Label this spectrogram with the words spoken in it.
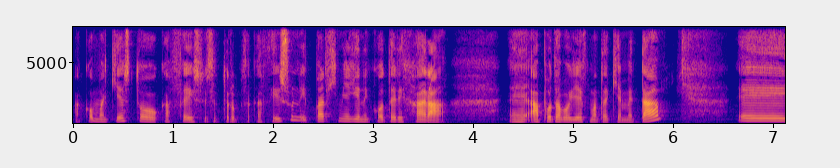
ακόμα και στο καφέ στο εστιατόριο που θα καθίσουν, υπάρχει μια γενικότερη χαρά. ε, από τα απογεύματα και μετά. Ε,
